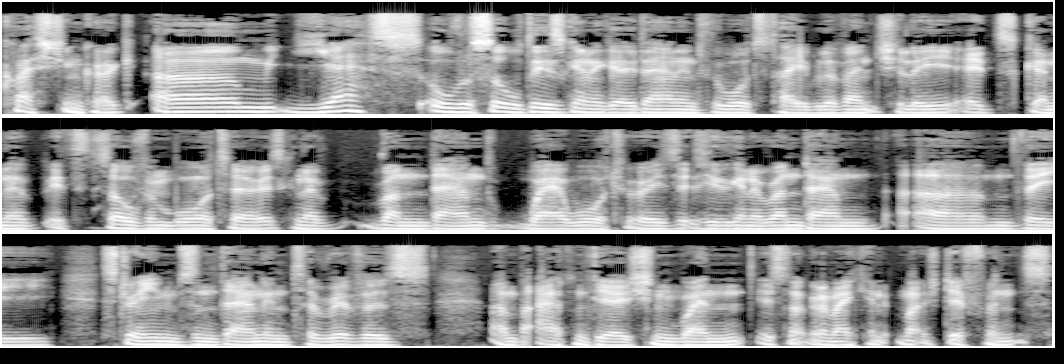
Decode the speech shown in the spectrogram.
question, Greg. Um, yes, all the salt is going to go down into the water table eventually. It's going to it's dissolving water. It's going to run down where water is. It's either going to run down um, the streams and down into rivers, um, but out into the ocean when it's not going to make much difference.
